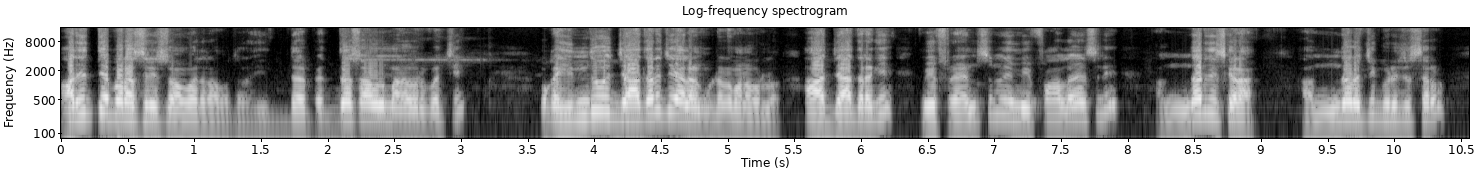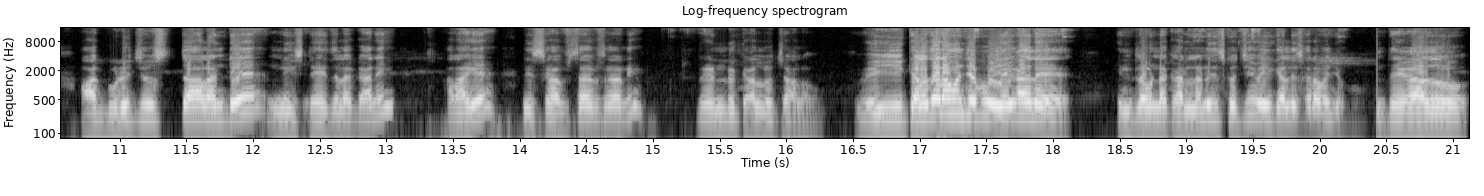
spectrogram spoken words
ఆదిత్య పరశ్రీ స్వామి వారు రాబోతున్నారు. ఇద్దరు పెద్ద స్వాములు మన ఊరికి వచ్చి ఒక హిందూ జాతర చేయాలనుకుంటున్నారు మన ఊర్లో. ఆ జాతరకి మీ ఫ్రెండ్స్ని మీ ఫాలోవర్స్ని అందరు తీసుకురా. అందరు వచ్చి గుడి చూస్తారు. ఆ గుడి చూస్తాలంటే నీ స్నేహితులకు కానీ అలాగే నీ సబ్స్క్రైబర్స్ కానీ రెండు కళ్ళు చాలవు. వెయ్యి కళ్ళు రమ్మని చెప్పు ఏం కాదులే. ఇంట్లో ఉన్న కళ్ళని తీసుకొచ్చి వెయ్యి కళ్ళు తీసుకురామని చెప్పు. అంతేకాదు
